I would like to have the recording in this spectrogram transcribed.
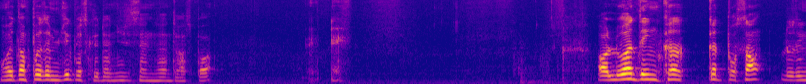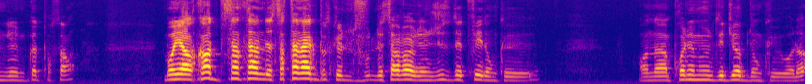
On va être en pause de musique parce que la musique ça ne nous intéresse pas. Alors, loading 4%, loading game 4%. Bon, il y a encore certains, certains lags parce que le, serveur vient juste d'être fait, donc euh, on a un problème des jobs, donc euh, voilà.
